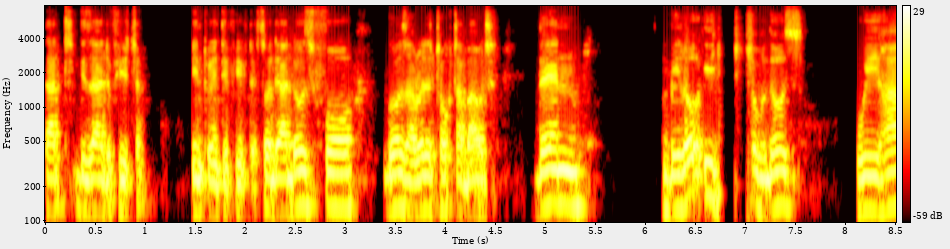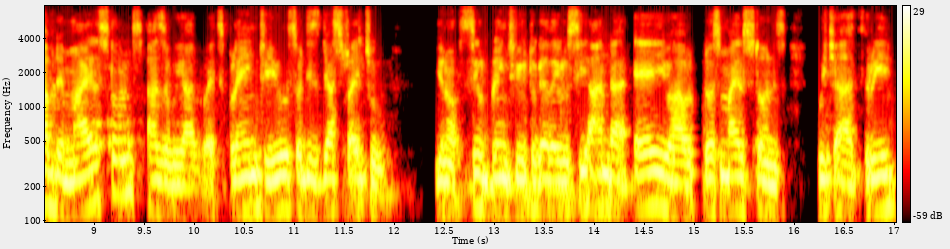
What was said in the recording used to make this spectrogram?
that desired future in 2050. So there are those four goals I already talked about. Then below each of those, we have the milestones as we have explained to you. So this just try to, you know, still bring to you together. You'll see under A, you have those milestones, which are three.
